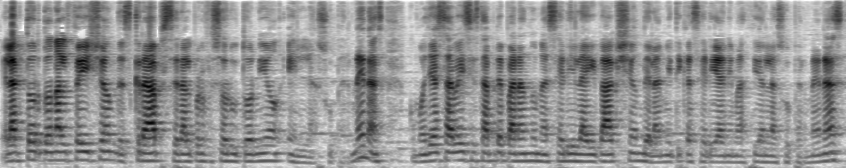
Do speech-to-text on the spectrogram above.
El actor Donald Faison de Scraps será el profesor Utonio en Las Supernenas. Como ya sabéis, está preparando una serie live action de la mítica serie de animación Las Supernenas.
